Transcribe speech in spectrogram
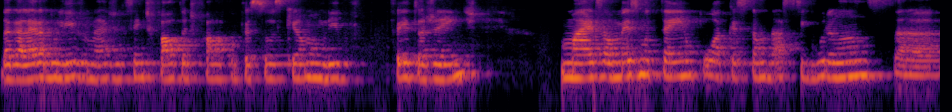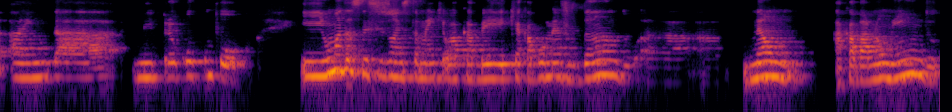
da galera do livro, né? A gente sente falta de falar com pessoas que amam livro feito a gente, mas ao mesmo tempo a questão da segurança ainda me preocupa um pouco. E uma das decisões também que eu acabei, que acabou me ajudando a não acabar não indo,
